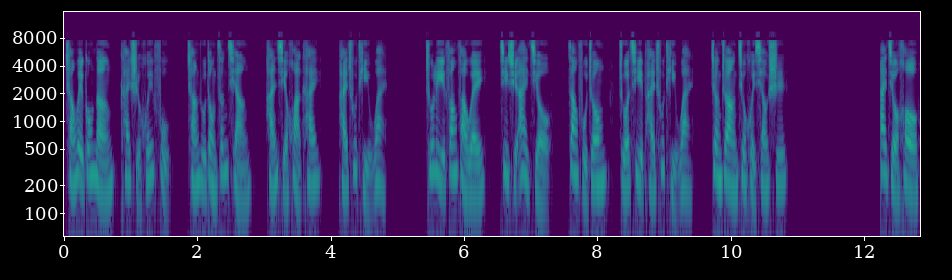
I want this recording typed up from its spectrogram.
肠胃功能开始恢复，肠蠕动增强，寒邪化开，排出体外。处理方法为继续艾灸，脏腑中浊气排出体外，症状就会消失。艾灸后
